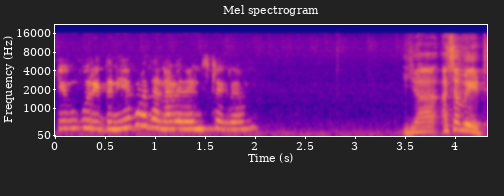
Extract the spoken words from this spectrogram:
क्यों पूरी दुनिया को बताना मेरा इंस्टाग्राम या अच्छा वेट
